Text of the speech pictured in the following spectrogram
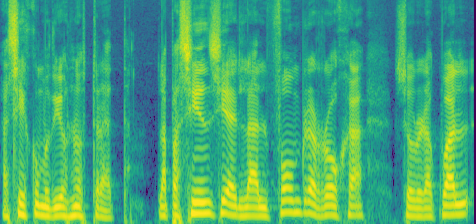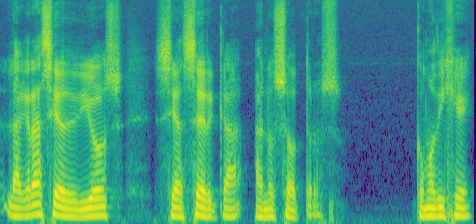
Así es como Dios nos trata. La paciencia es la alfombra roja sobre la cual la gracia de Dios se acerca a nosotros como dije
